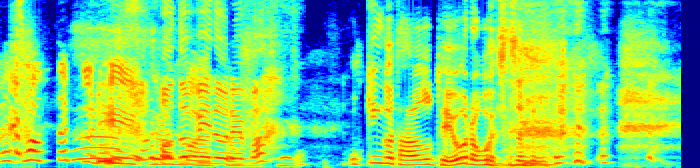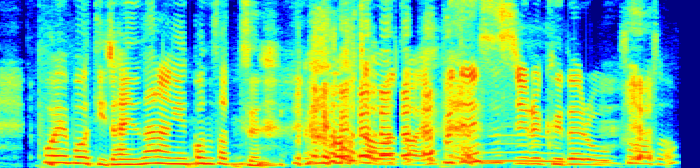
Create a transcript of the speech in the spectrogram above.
맨첫 댓글이 그런 어도비 노래방? 웃긴 거 달아도 돼요라고 했잖아요. 포에버 디자인 사랑의 콘서트. 맞아 맞아. FDSC를 그대로 풀어서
